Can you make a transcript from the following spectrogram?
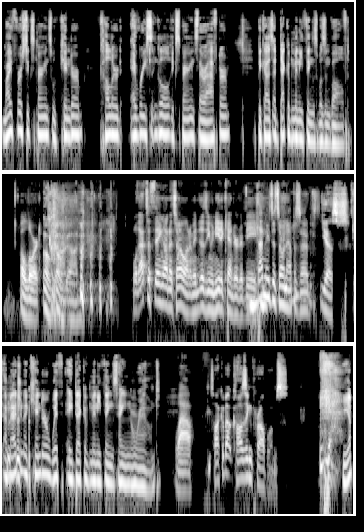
my first experience with Kender colored every single experience thereafter because a deck of many things was involved. oh lord Oh, oh God. well that's a thing on its own I mean it doesn't even need a Kender to be That needs its own episode. yes. Imagine a Kender with a deck of many things hanging around. wow Talk about causing problems. Yeah. yep.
